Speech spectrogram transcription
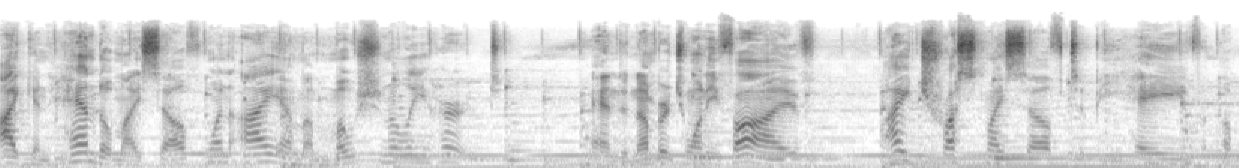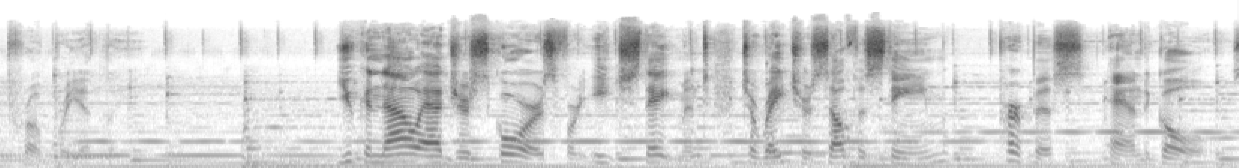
I can handle myself when I am emotionally hurt. And number 25. I trust myself to behave appropriately. You can now add your scores for each statement to rate your self esteem, purpose, and goals.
